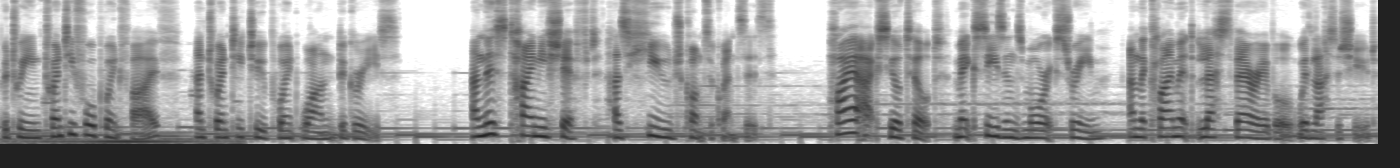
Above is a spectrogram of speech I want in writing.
between 24.5 and 22.1 degrees. And this tiny shift has huge consequences. Higher axial tilt makes seasons more extreme and the climate less variable with latitude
